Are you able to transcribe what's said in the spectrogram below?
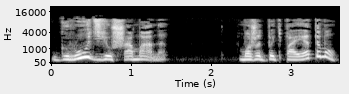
грудью шамана. Может быть, поэтому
